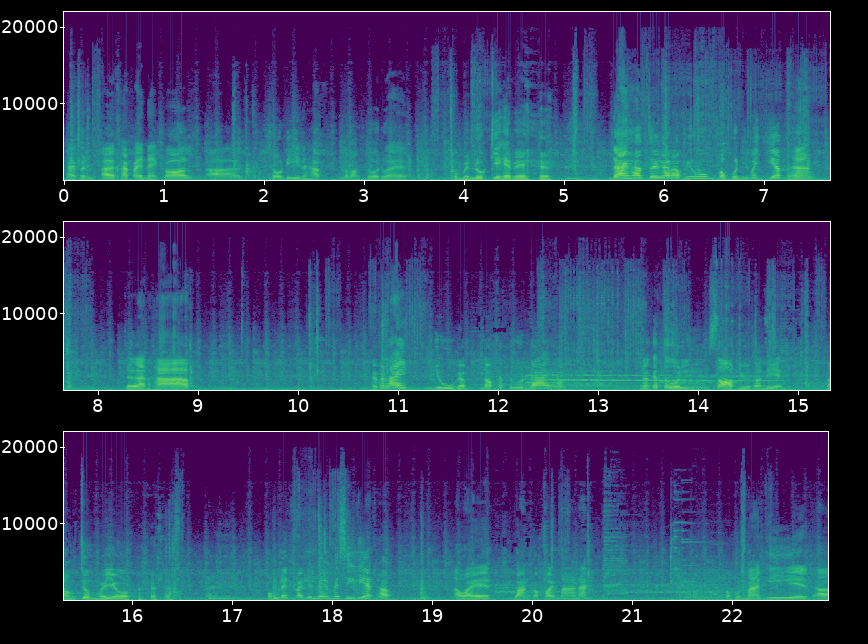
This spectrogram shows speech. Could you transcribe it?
ใครเป็นเออใครไปไหนก็โชคดีนะครับ ระวังตัวด้วย ผมเป็นลูกเกดเลย ได้ครับเจอกันครับพี่อุ้มขอบคุณที่มาเยี่ยมนะฮะเจอกันครับ ไม่เป็นไรอยู่กับน้องการ์ตูนได้ครับ น้องการ์ตูนสอบอยู่ตอนนี้ น้องจุ่มไว้อยู่ ผมเล่นไปเรื่อยๆไม่ซีเรียสครับ เอาไว้ว่างก็ค่อยมานะ ขอบคุณมากที่เอ่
